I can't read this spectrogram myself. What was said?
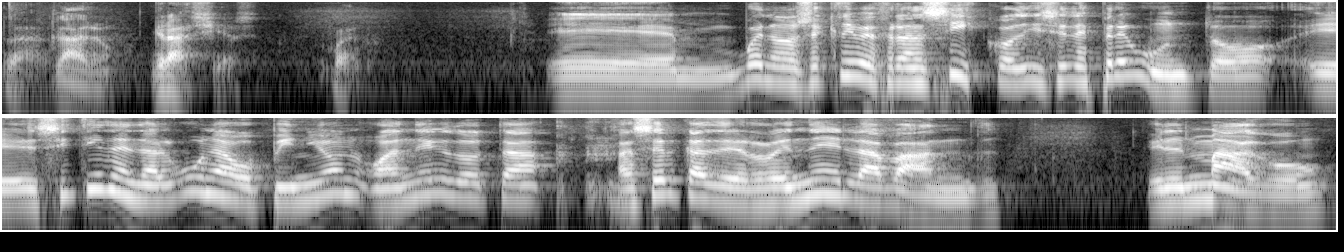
Claro. Claro. Gracias. Bueno, Eh, bueno, nos escribe Francisco, dice, les pregunto eh, si tienen alguna opinión o anécdota acerca de René Lavand, el mago,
